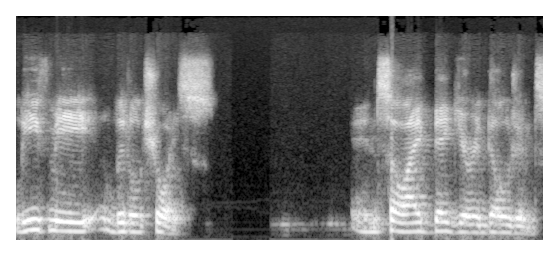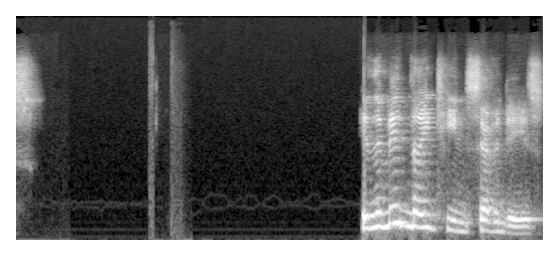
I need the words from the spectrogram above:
leave me little choice. And so I beg your indulgence. In the mid 1970s,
